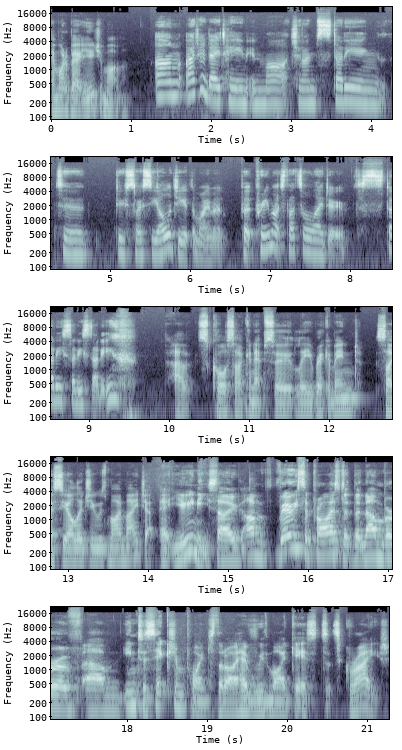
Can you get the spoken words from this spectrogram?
And what about you, Jemima? Um, I turned 18 in March and I'm studying to do sociology at the moment, but pretty much that's all I do. Just study, study, study. Of course, I can absolutely recommend sociology was my major at uni. So I'm very surprised at the number of um, intersection points that I have with my guests. It's great.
